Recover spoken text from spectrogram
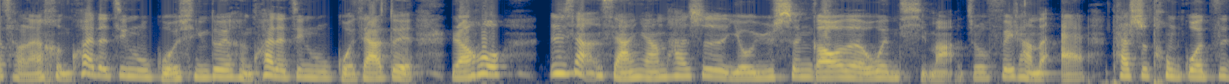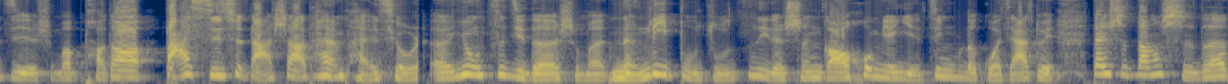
桥兰，很快的进入国青队，很快的进入国家队。然后日向翔阳他是由于身高的问题嘛，就非常的矮，他是通过自己什么跑到巴西去打沙滩排球，呃，用自己的什么能力补足自己的身高，后面也进入了国家队。但是当时的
